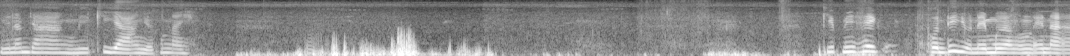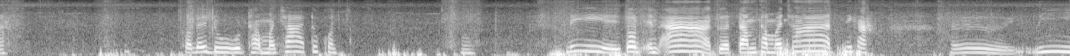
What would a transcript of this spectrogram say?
มีน้ำยาง มีขี้ยางอยู่ข้างในคลิปนี้ให้คนที่อยู่ในเมืองในนา เขาได้ดูธรรมชาติทุกคน นี่ต้นเอ็นอาเกิดตามธรรมชาตินี่ค่ะ เอ้ยนี่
